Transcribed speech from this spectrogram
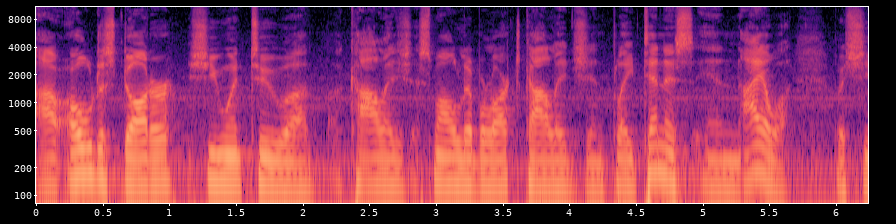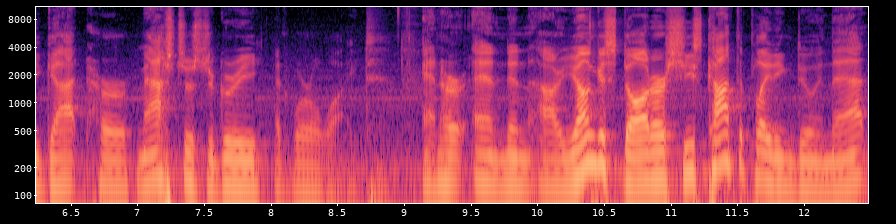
Our oldest daughter, she went to uh, a college, a small liberal arts college, and played tennis in Iowa, but she got her master's degree at Worldwide and her and then our youngest daughter she's contemplating doing that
